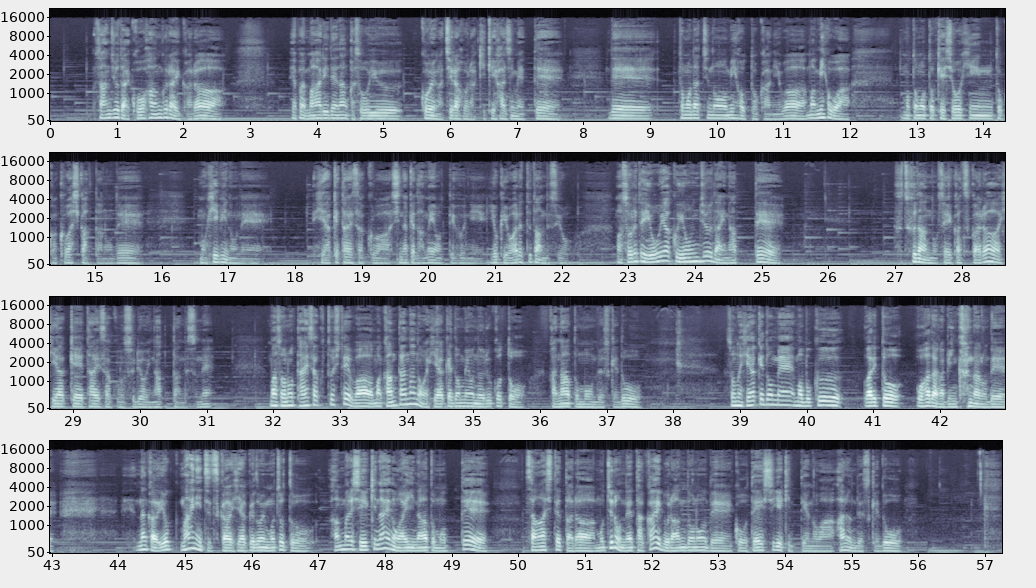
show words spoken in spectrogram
30代後半ぐらいからやっぱり周りでなんかそういう声がちらほら聞き始めてで友達の美穂とかにはまあ美穂はもともと化粧品とか詳しかったのでもう日々のね日焼け対策はしなきゃダメよっていうふうによく言われてたんですよ。まあ、それでようやく40代になって普段の生活から日焼け対策をするようになったんですね。まあその対策としては、まあ、簡単なのは日焼け止めを塗ることかなと思うんですけどその日焼け止め、まあ、僕割とお肌が敏感なのでなんかよ毎日使う日焼け止めもちょっとあんまり刺激ないのがいいなと思って探してたらもちろんね高いブランドのでこう低刺激っていうのはあるんですけど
